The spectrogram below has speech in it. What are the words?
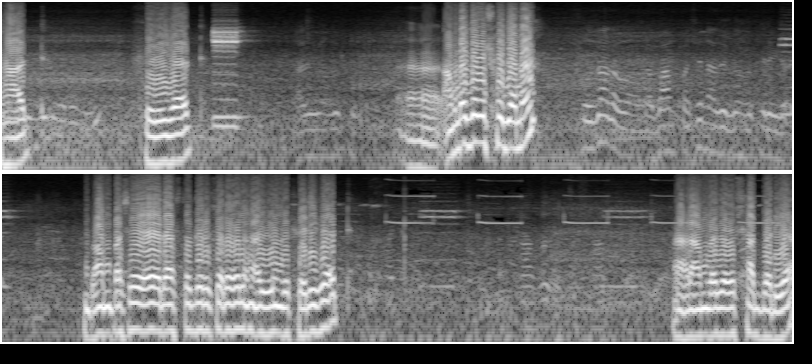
ঘাট ফেরিঘাট। আমরা যাব সোজা না? বাম পাশে রাস্তা ধরে চলে গেল নাজিরগঞ্জ ফেরিঘাট। আর আমরা যাব সাতবাড়িয়া।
